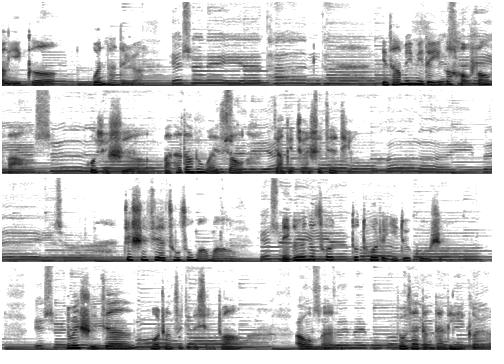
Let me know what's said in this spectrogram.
等一个温暖的人。隐藏秘密的一个好方法，或许是把它当成玩笑讲给全世界听。这世界匆匆忙忙，每个人都拖都拖着一堆故事。因为时间磨成自己的形状，而我们都在等待另一个人，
